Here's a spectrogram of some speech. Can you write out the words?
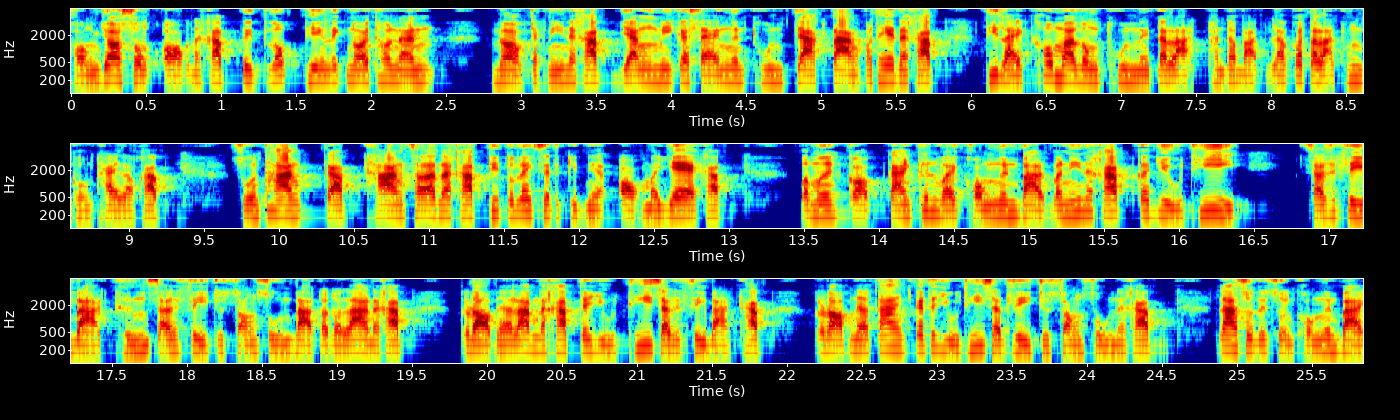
ของยอดส่งออกนะครับติดลบเพียงเล็กน้อยเท่านั้น นอกจากนี้นะครับยังมีกระแสเงินทุนจากต่างประเทศนะครับ ที่ไหลเข้ามาลงทุนในตลาดพันธบัตรแล้วก็ตลาดหุ้นของไทยเราครับสวนทางกับทางสหรัฐนะครับที่ตัวเลขเศรษฐกิจเนี่ยออกมาแย่ครับ ประเมินกรอบการเคลื่อนไหวของเงินบาทวันนี้นะครับก็อยู่ที่ 34 บาทถึง 34.20 บาทต่อดอลลาร์นะครับกรอบแนวรับนะครับจะอยู่ที่ 34 บาทครับ กรอบแนวต้านก็จะอยู่ที่ 34.20 นะครับ ล่าสุดในส่วนของเงินบาท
